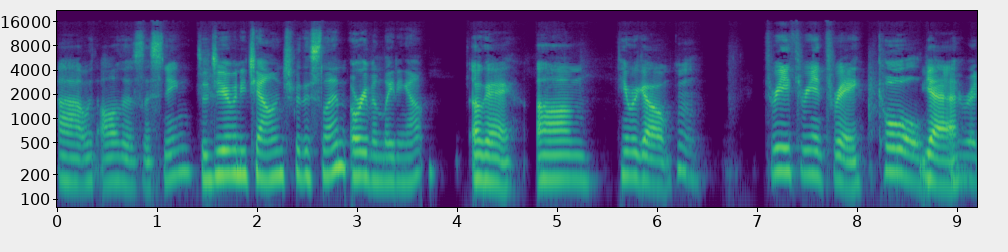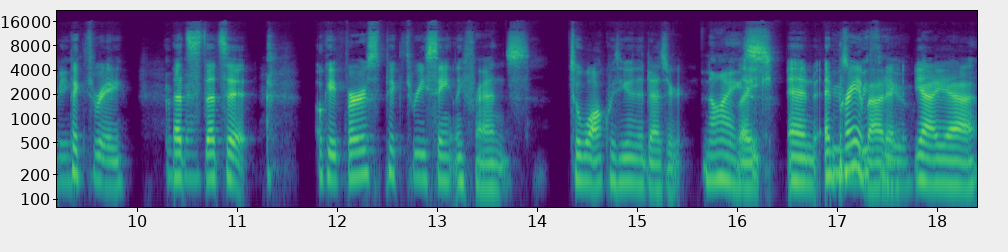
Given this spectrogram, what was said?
uh, with all those listening. so do you have any challenge for this lent or even leading up Okay. Um, here we go. Hmm. Three, three, and three. cool Yeah. you ready Pick three. Okay. That's that's it. Okay, first pick three saintly friends to walk with you in the desert. nice Like and and Who's pray about you? it. Yeah, yeah.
